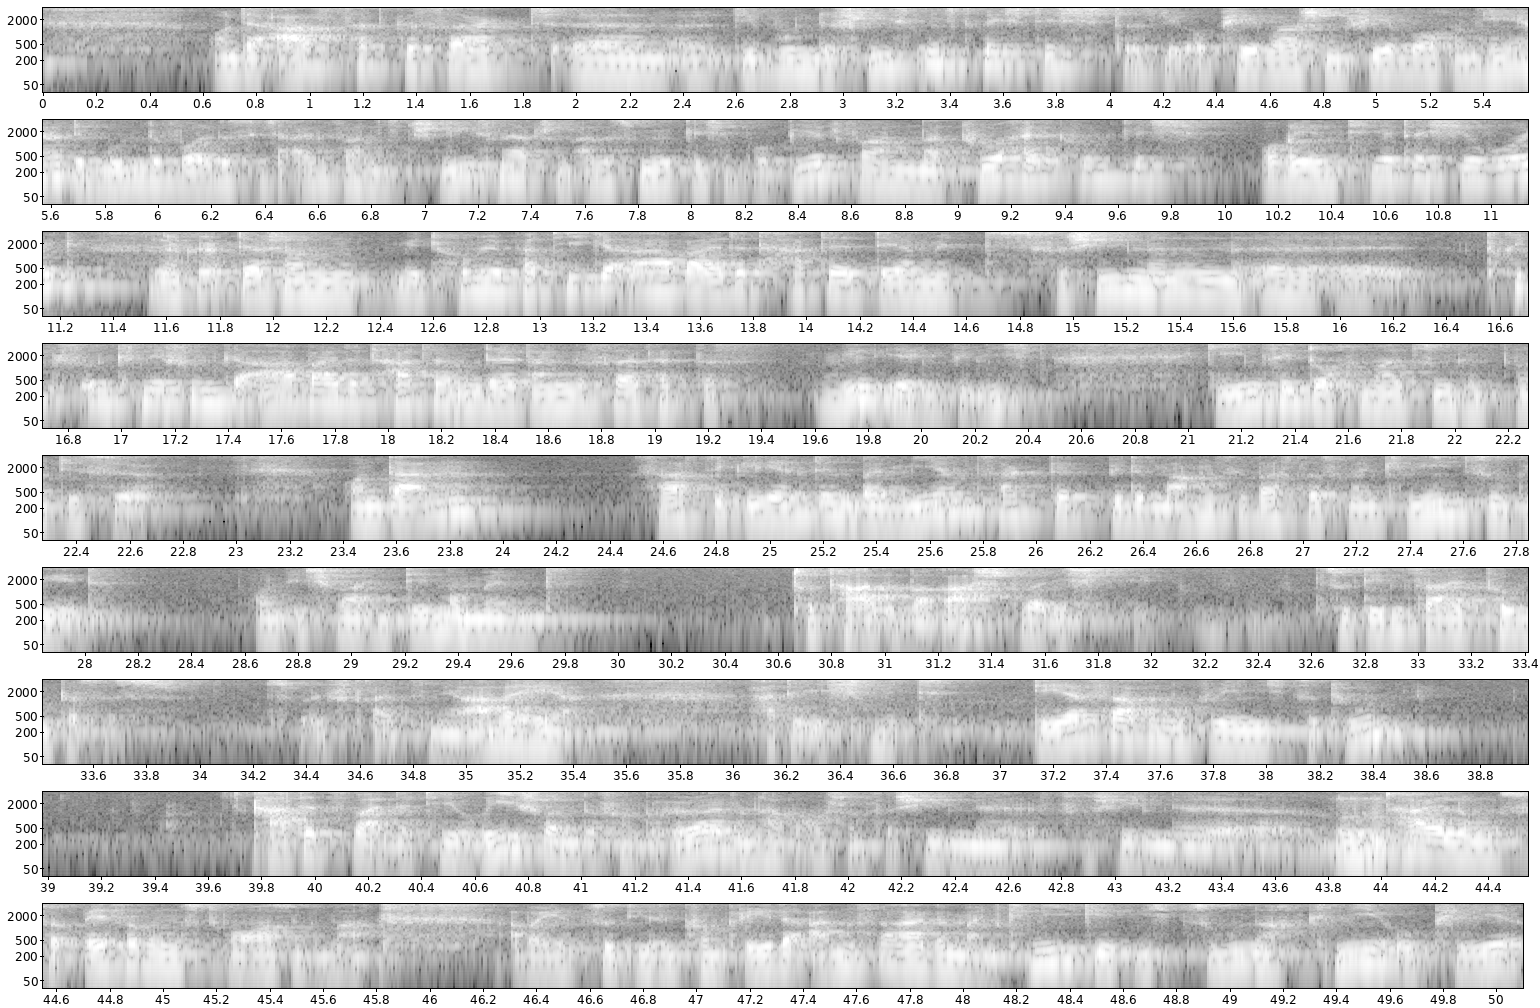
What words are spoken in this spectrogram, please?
Und der Arzt hat gesagt, äh, die Wunde schließt nicht richtig. Die OP war schon vier Wochen her. Die Wunde wollte sich einfach nicht schließen. Er hat schon alles Mögliche probiert. War ein naturheilkundlich orientierter Chirurg, okay. der schon mit Homöopathie gearbeitet hatte, der mit verschiedenen äh, Tricks und Kniffen gearbeitet hatte und der dann gesagt hat, das will irgendwie nicht. Gehen Sie doch mal zum Hypnotiseur. Und dann saß die Klientin bei mir und sagte, bitte machen Sie was, dass mein Knie zugeht. Und ich war in dem Moment total überrascht, weil ich zu dem Zeitpunkt, das ist 12, 13 Jahre her, hatte ich mit der Sache noch wenig zu tun. hatte zwar in der Theorie schon davon gehört und habe auch schon verschiedene, verschiedene äh, Wundheilungs-, Verbesserungstrancen gemacht, aber jetzt so diese konkrete Ansage, mein Knie geht nicht zu nach Knie-OP, äh, äh,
